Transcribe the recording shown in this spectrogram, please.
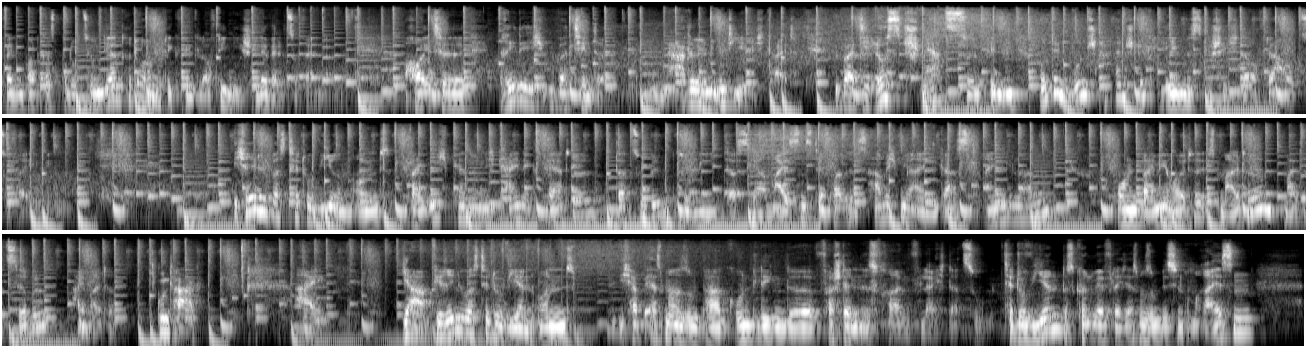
eloquenten Podcast-Produktion, die antritt, euren Blickwinkel auf die Nischen der Welt zu verändern. Heute rede ich über Tinte, Nadeln und die Ewigkeit, über die Lust, Schmerz zu empfinden und den Wunsch, ein Stück Lebensgeschichte auf der Haut zu verewigen. Ich rede über das Tätowieren und weil ich persönlich kein Experte dazu bin, so wie das ja meistens der Fall ist, habe ich mir einen Gast eingeladen. Und bei mir heute ist Malte, Malte Zirbel. Hi Malte. Guten Tag. Hi. Ja, wir reden über das Tätowieren und ich habe erstmal so ein paar grundlegende Verständnisfragen vielleicht dazu. Tätowieren, das können wir vielleicht erstmal so ein bisschen umreißen.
